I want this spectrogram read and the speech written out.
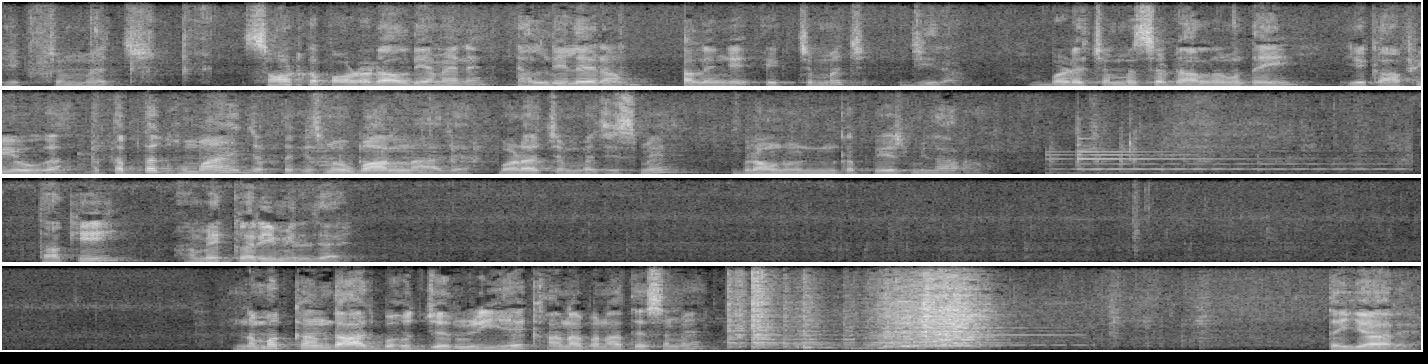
एक चम्मच। सौंठ का पाउडर डाल दिया मैंने। हल्दी ले रहा हूँ, डालेंगे एक चम्मच जीरा। बड़े चम्मच से डाल रहा हूँ दही, ये काफ़ी होगा। तब तक घुमाएँ जब तक इसमें उबाल ना आ जाए। बड़ा चम्मच इसमें ब्राउन ऑनियन का पेस्ट मिला रहा हूँ। ताकि हमें करी मिल जाए। नमक का अंदाज बहुत ज़रूरी है खाना बनाते समय। तैयार है।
